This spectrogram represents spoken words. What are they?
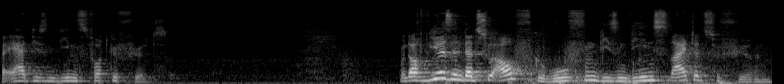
Weil er hat diesen Dienst fortgeführt. Und auch wir sind dazu aufgerufen, diesen Dienst weiterzuführen.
